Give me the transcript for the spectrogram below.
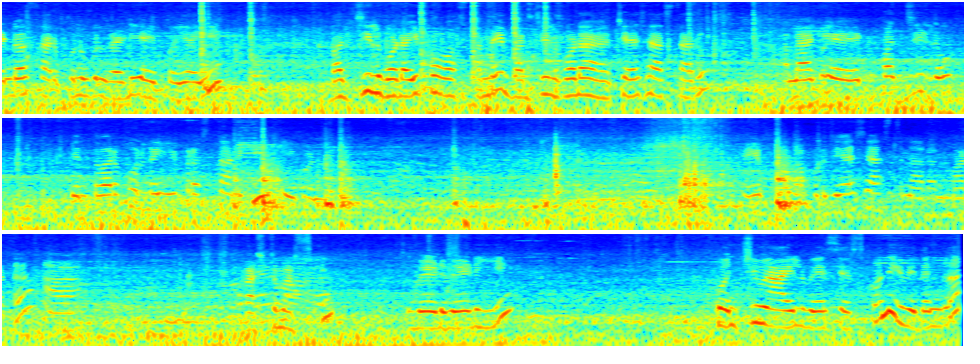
రెండోసారి పునుగులు రెడీ అయిపోయాయి. బజ్జీలు కూడా అయిపోవస్తున్నాయి బజ్జీలు కూడా చేసేస్తారు. అలాగే ఎగ్ బజ్జీలు ఇంతవరకు ఉన్నాయి ప్రస్తుతానికి. ఇవ్వండి. ఎప్పటికప్పుడు చేసేస్తున్నారనమాట కస్టమర్స్కి. వేడి వేడి కొంచెం ఆయిల్ వేసేసుకొని ఈ విధంగా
